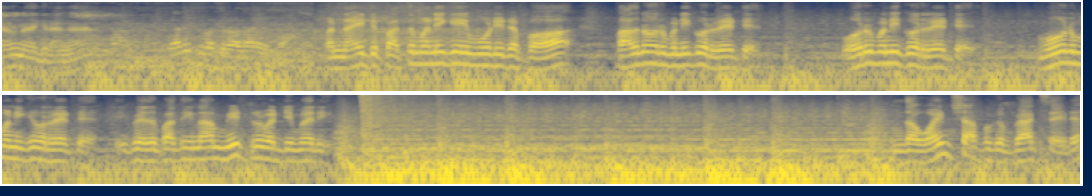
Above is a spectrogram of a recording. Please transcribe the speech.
எவ்வளோ நினைக்கிறாங்க? இரநூத்தி பத்து ரூபா தான் இருக்கும். இப்போ நைட்டு பத்து மணிக்கு மூடிட்டப்போ பதினோரு மணிக்கு ஒரு ரேட்டு ஒரு மணிக்கு ஒரு ரேட்டு மூணு மணிக்கு ஒரு ரேட்டு இப்போ இது பார்த்தீங்கன்னா மீட்ரு வட்டி மாதிரி. இந்த ஒயின் ஷாப்புக்கு பேக் சைடு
